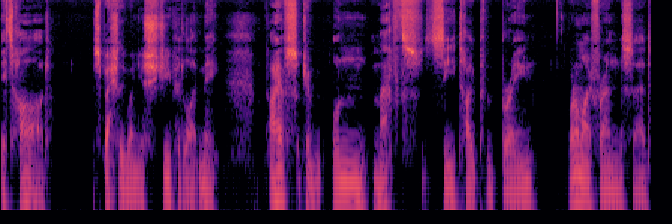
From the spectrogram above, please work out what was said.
it's hard, especially when you're stupid like me. I have such an unmathsy type of brain. One of my friends said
